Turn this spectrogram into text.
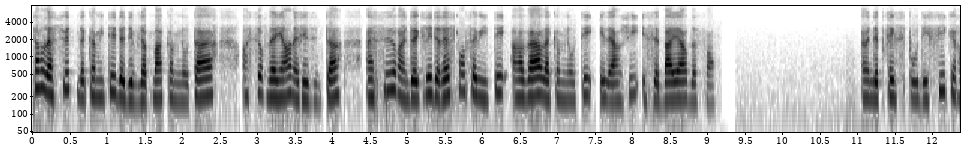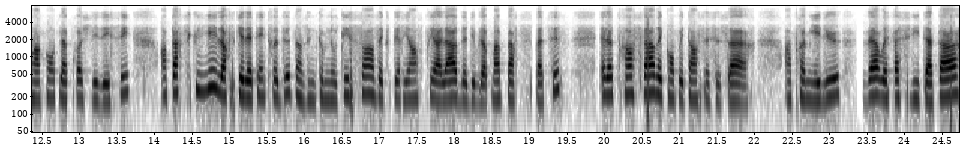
Par la suite, le comité de développement communautaire, en surveillant les résultats, assure un degré de responsabilité envers la communauté élargie et ses bailleurs de fonds un des principaux défis que rencontre l'approche des en particulier lorsqu'elle est introduite dans une communauté sans expérience préalable de développement participatif, est le transfert des compétences nécessaires, en premier lieu vers les facilitateurs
